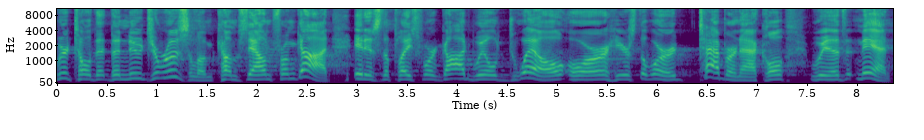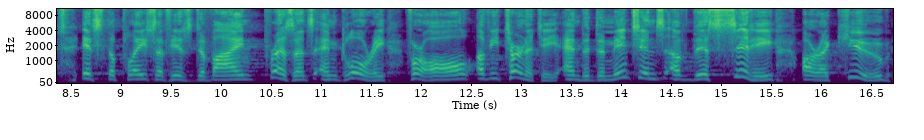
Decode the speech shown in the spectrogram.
we're told that the new Jerusalem comes down from God. It is the place where God will dwell or here's the word tabernacle with men. It's the place of his divine presence and glory for all of eternity. And the dimensions of this city are a cube,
